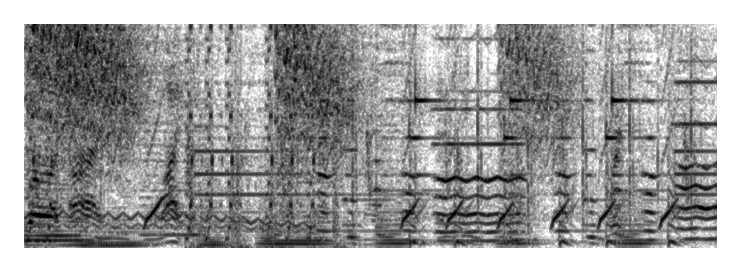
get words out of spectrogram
But I like I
